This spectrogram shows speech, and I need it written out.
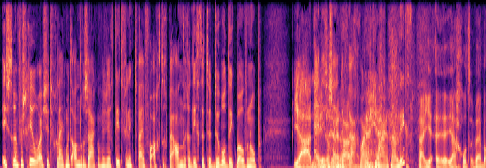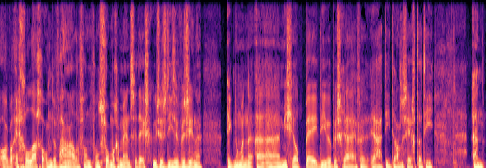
Is er een verschil als je het vergelijkt met andere zaken... van je zegt, dit vind ik twijfelachtig, bij anderen ligt het er dubbel dik bovenop... Ja, nee, en is alleen de vraag waar, waar, het nou ligt. Ja, ja, uh, ja, god, we hebben ook wel echt gelachen om de verhalen van, van sommige mensen. De excuses die ze verzinnen. Ik noem een uh, Michel P. die we beschrijven. Ja, die dan zegt dat hij een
